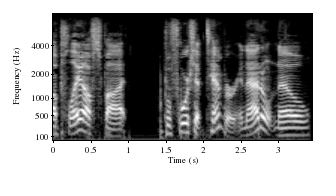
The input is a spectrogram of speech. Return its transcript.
a playoff spot before September, and I don't know.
